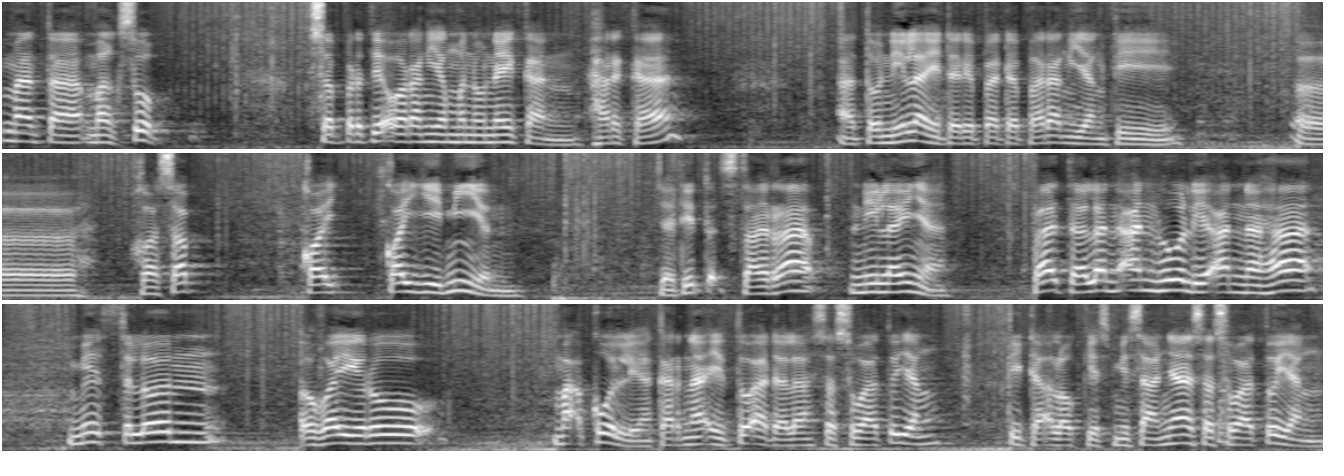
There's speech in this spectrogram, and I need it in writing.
mata maksub seperti orang yang menunaikan harga atau nilai daripada barang yang di uh, khosab qayyimiyun. Jadi secara nilainya. Badalan anhu li annaha mithlun ghairu makul ya karena itu adalah sesuatu yang tidak logis. Misalnya sesuatu yang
